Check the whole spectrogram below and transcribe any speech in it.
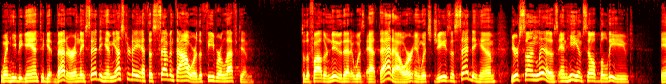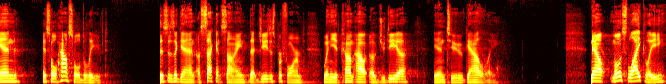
when he began to get better, and they said to him, Yesterday at the seventh hour the fever left him. So the father knew that it was at that hour in which Jesus said to him, Your son lives. And he himself believed, and his whole household believed. This is again a second sign that Jesus performed when he had come out of Judea into Galilee. Now, most likely,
